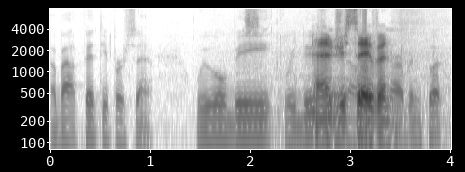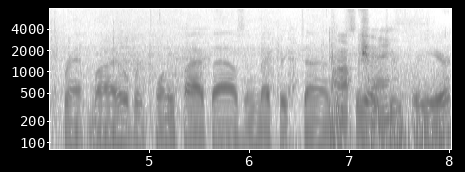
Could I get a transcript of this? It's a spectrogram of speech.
about 50%. We will be reducing Energy saving. carbon footprint by over 25,000 metric tons of Okay. CO2 per year.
